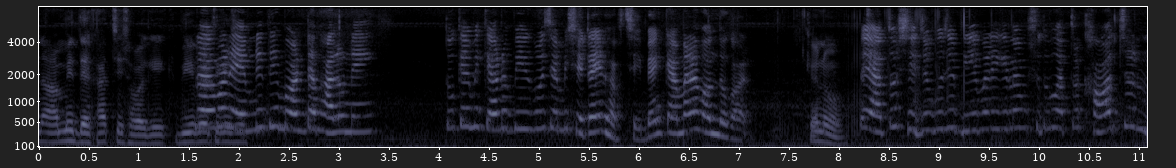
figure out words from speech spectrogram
না আমি দেখাচ্ছি সবাইকে বিয়ে বাড়ি আমার এমনিতেই মনটা ভালো নেই। তোকে আমি কেন বিয়ে করেছি? আমি সেটাই ভাবছি। ব্যাংক ক্যামেরা বন্ধ কর। কেন? তো এত সেজে গুজে বিয়ে বাড়ি গেলাম শুধুমাত্র খাওয়ার জন্য।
